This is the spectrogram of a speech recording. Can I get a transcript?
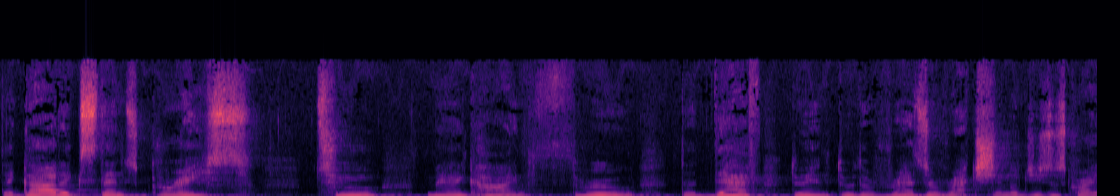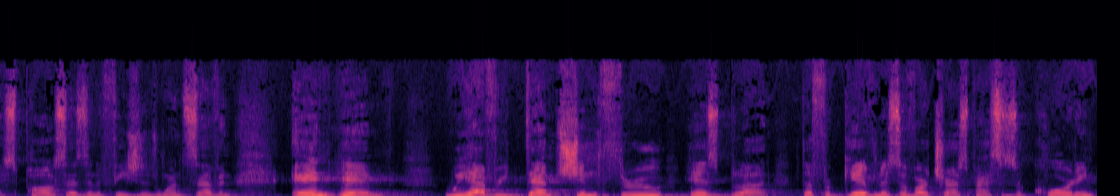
that God extends grace to mankind through the death through, and through the resurrection of Jesus Christ. Paul says in Ephesians 1 7, In him we have redemption through his blood, the forgiveness of our trespasses according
